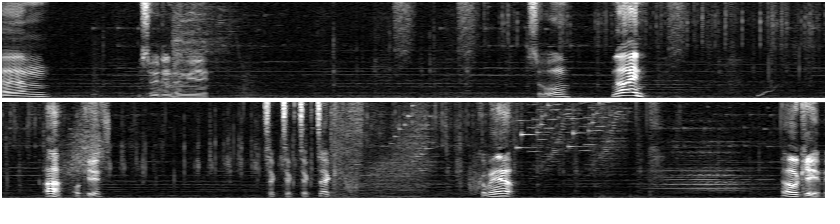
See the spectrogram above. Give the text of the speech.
Ähm, müssen wir den irgendwie... So. Nein! Ah, okay. Zack, zack, zack, zack. Komm her. Okay.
